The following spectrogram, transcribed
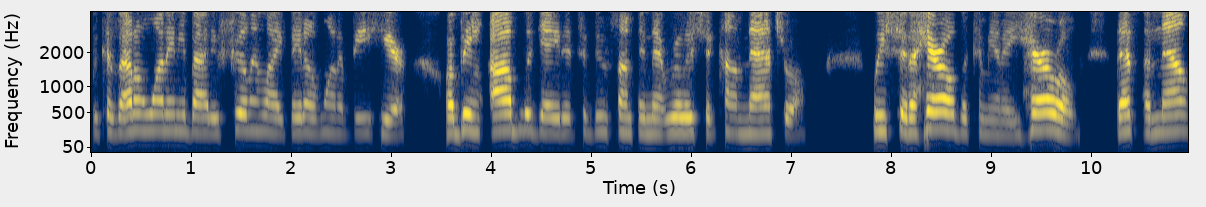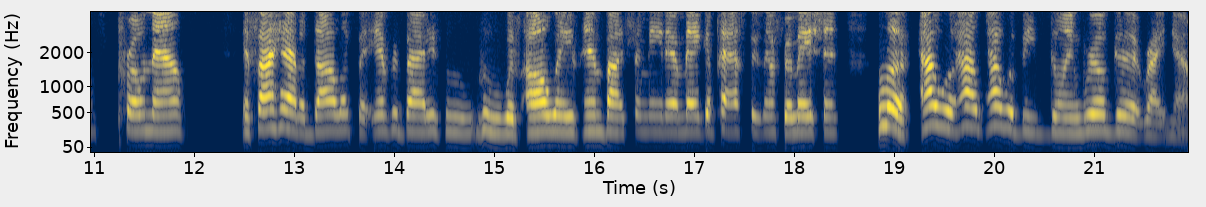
because I don't want anybody feeling like they don't want to be here or being obligated to do something that really should come natural. We should herald the community. Herald, that's announce, pronounce. If I had a dollar for everybody who who was always inboxing me their mega pastors information, look, I would I, I would be doing real good right now.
